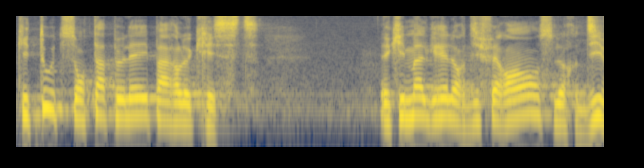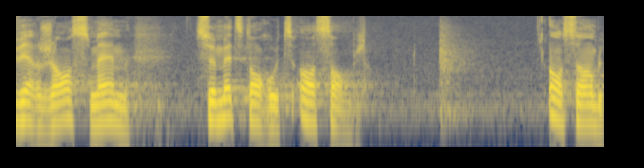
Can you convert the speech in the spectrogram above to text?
qui toutes sont appelées par le Christ et qui, malgré leurs différences, leurs divergences même, se mettent en route ensemble. Ensemble,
